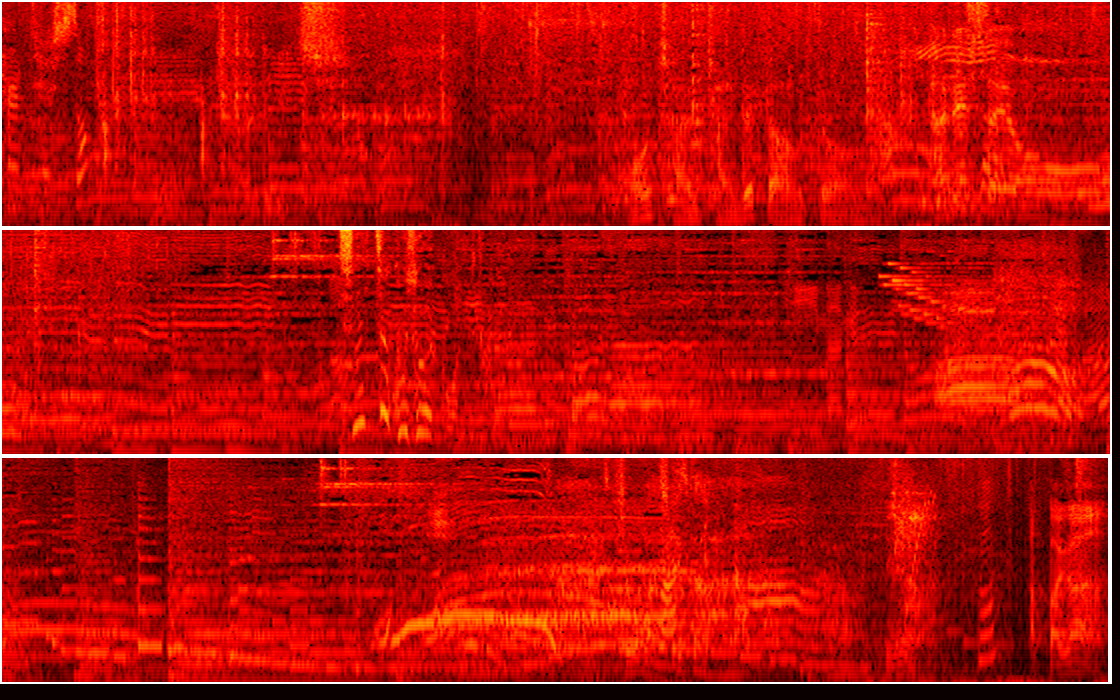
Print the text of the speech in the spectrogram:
잘 됐어? 잘 되고 있지. 어, 잘, 잘 됐다, 그것도. 다 됐어요. 진짜 고소할 것 같아. 맛있겠다. 이준아. 아빠가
